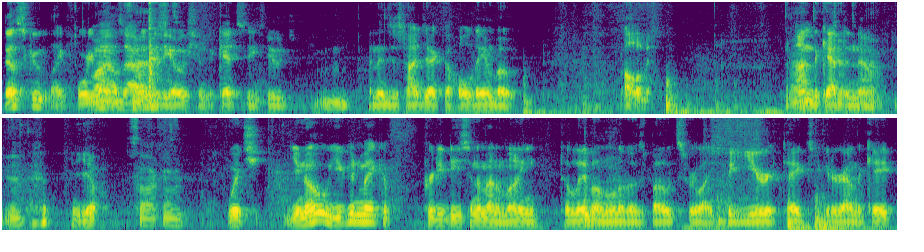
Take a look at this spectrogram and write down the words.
They'll scoot like 40 Wow, miles out into the ocean to catch these dudes, mm-hmm. and then just hijack the whole damn boat. All of it. I'm the captain now. Yeah, Yep. saw coming. Which, you know, you can make a pretty decent amount of money to live on one of those boats for like the year it takes to get around the Cape.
